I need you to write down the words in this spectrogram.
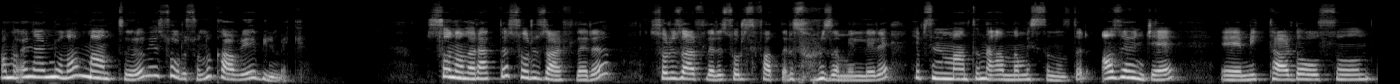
ama önemli olan mantığı ve sorusunu kavrayabilmek. Son olarak da soru zarfları. Soru zarfları, soru sıfatları, soru zamirleri hepsinin mantığını anlamışsınızdır. Az önce e, miktarda olsun,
